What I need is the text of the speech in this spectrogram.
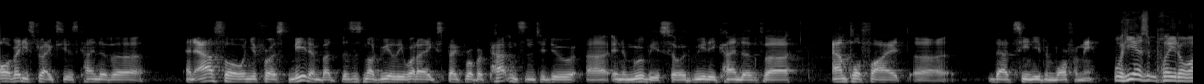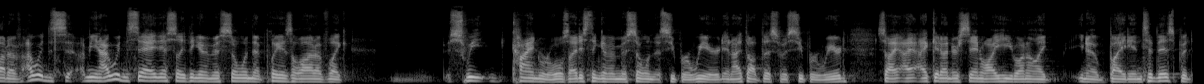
already strikes you as kind of a an asshole when you first meet him, but this is not really what I expect Robert Pattinson to do uh, in a movie. So it really kind of uh, amplified uh, that scene even more for me. Well, he hasn't played a lot of. I wouldn't. Say, I mean, I wouldn't say I necessarily think of him as someone that plays a lot of like sweet, kind roles. I just think of him as someone that's super weird, and I thought this was super weird. So I, I, I could understand why he'd want to like you know bite into this, but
